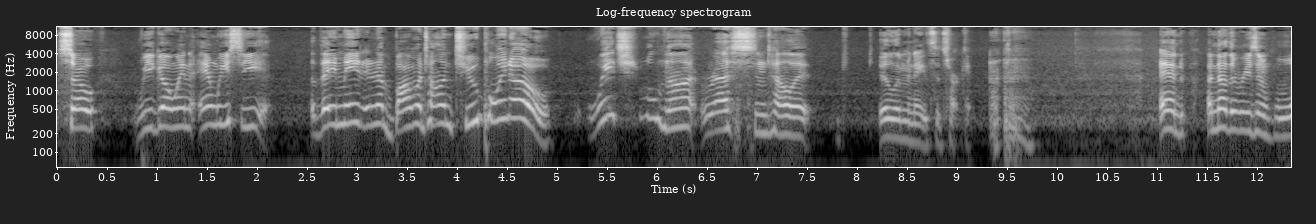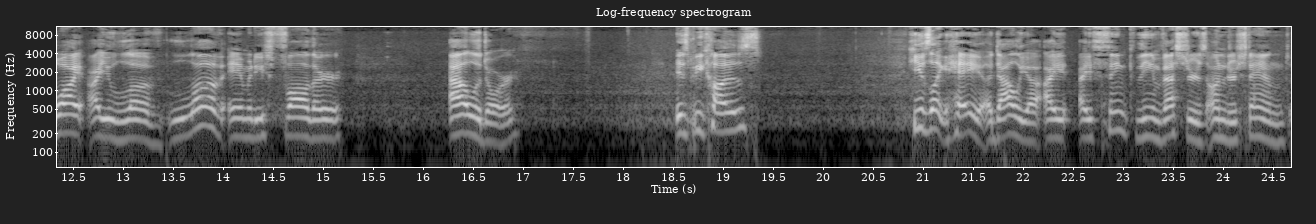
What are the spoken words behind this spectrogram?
So we go in and we see they made an Abomaton 2.0, which will not rest until it eliminates the target. and another reason why I love love Amity's father, Alador, is because he's like, "Hey, Odalia, I I think the investors understand.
